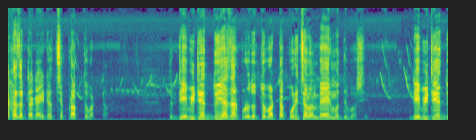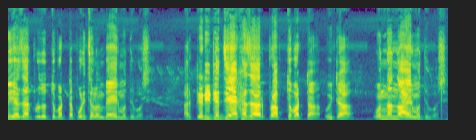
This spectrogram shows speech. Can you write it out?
এক হাজার টাকা, এটা হচ্ছে প্রাপ্ত বাট্টা। তো ডেবিটের দুই হাজার প্রদত্ত বাট্টা পরিচালন ব্যয়ের মধ্যে বসে। ডেবিটের দুই হাজার প্রদত্ত বাট্টা পরিচালন ব্যয়ের মধ্যে বসে। আর ক্রেডিটের যে এক হাজার প্রাপ্ত বাট্টা, ওইটা অন্যান্য আয়ের মধ্যে বসে।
